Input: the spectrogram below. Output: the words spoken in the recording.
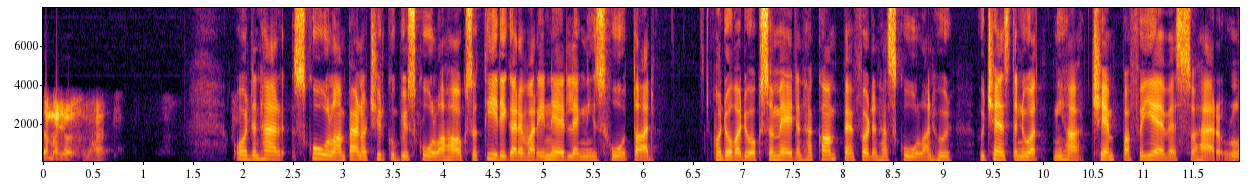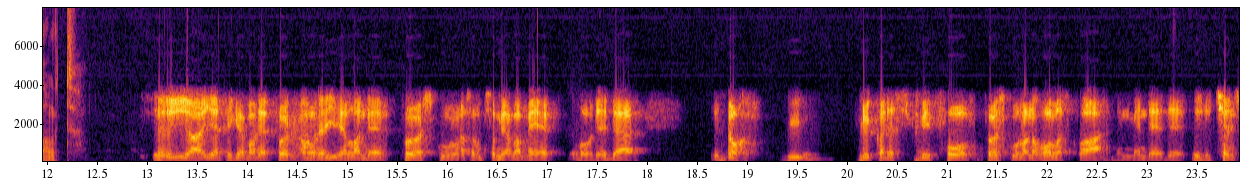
när man gör sånt här. Och den här skolan, Pärnu Kyrkobyskola, har också tidigare varit nedläggningshotad. Och då var du också med i den här kampen för den här skolan. Hur, hur känns det nu att ni har kämpat förgäves så här långt? Ja, egentligen var det förra året gällande förskolan som, som jag var med och det där. Då lyckades vi få förskolan att hållas kvar, men, men det, det, det känns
